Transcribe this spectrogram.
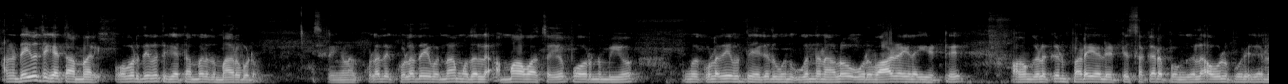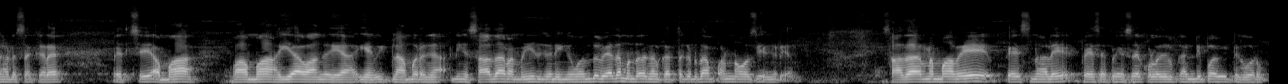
அந்த தெய்வத்துக்கு ஏற்ற மாதிரி ஒவ்வொரு தெய்வத்துக்கு ஏற்ற மாதிரி அது மாறுபடும். சரிங்களா? குலதெய் குலதெய்வம் தான் முதல்ல அமாவாசையோ பௌர்ணமியோ உங்கள் குலதெய்வத்தை எது உகந்த- நாளோ ஒரு வாழை இலை இட்டு அவங்களுக்குன்னு படையல் இட்டு சக்கரை பொங்கல் அவள் பொரி நாட்டு சக்கரை வச்சு அம்மா வாம்மா ஐயா வாங்க ஐயா என் வீட்டில் அமருங்க. நீங்கள் சாதாரண இதுக்கு நீங்கள் வந்து வேத மந்திரங்கள் கற்றுக்கிட்டு தான் பண்ண அவசியம் கிடையாது. சாதாரணமாகவே பேசினாலே பேச பேச குலதெய்வம் கண்டிப்பாக வீட்டுக்கு வரும்.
